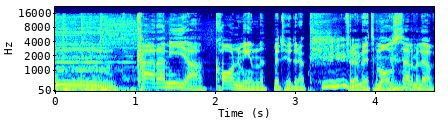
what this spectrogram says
Mm. Karamia, Karnmin betyder det. För övrigt, Måns Zelmerlöw.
